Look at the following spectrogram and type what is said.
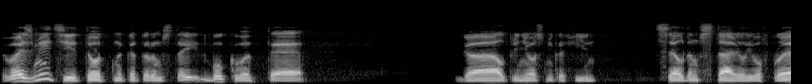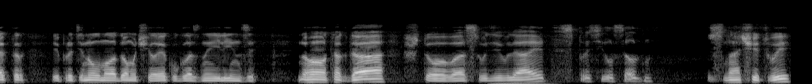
«Возьмите тот, на котором стоит буква «Т». Гал принес микрофильм. Селдон вставил его в проектор и протянул молодому человеку глазные линзы. «Но тогда что вас удивляет?» — спросил Селдон. «Значит, вы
